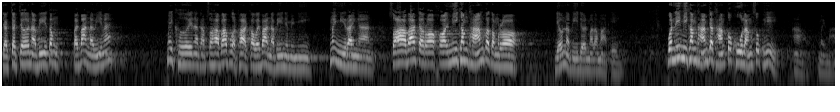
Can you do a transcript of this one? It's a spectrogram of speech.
อยากจะเจอนบีต้องไปบ้านนบีไหมไม่เคยนะครับสฮาบะพวดพลาดเข้าไปบ้านนบีเนี่ยไม่มี ไม่มีรายงานสฮาบะจะรอคอยมีคำถามก็ต้องรอ เดี๋ยวนบีเดินมาละหมาดเอง วันนี้มีคำถามจะถามโตครูหลังซุบพี่อ้าวไม่มา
